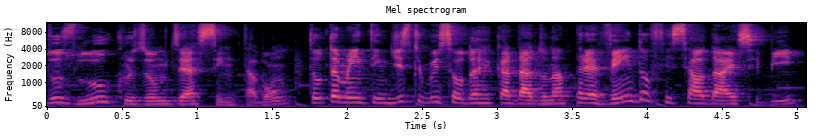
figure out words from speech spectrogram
dos lucros, vamos dizer assim, tá bom? Então também tem distribuição do arrecadado na pré-venda oficial da ICB,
